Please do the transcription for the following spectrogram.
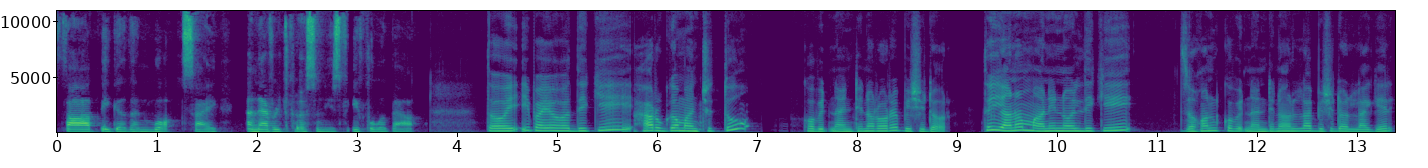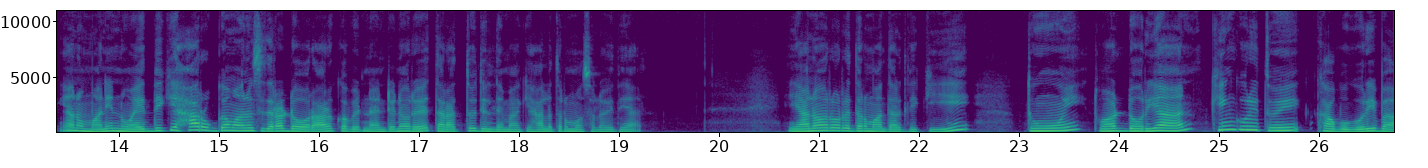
far bigger than what, say, an average person is fearful about. তো ইবাই দেখি হারুগা মানচুতো কোভিড নাইন্টিনের ওরে বেশি ডর তো ইয়ানোর মানি নইল দেখি যখন কোভিড নাইন্টিনরলা বেশি ডর লাগে ইয়ান মানি নয়ের দিকে হার উগ্গা মানুষ যারা ডর আর কোভিড নাইন্টিনরে তারা তো দিল দেমাকি হালতর মশল হয়ে দিয়া ইয়ানোর ওরে ধর্মাদার দেখি তুই তোমার ডরিয়ান কিং করি তুই খাব গরি বা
